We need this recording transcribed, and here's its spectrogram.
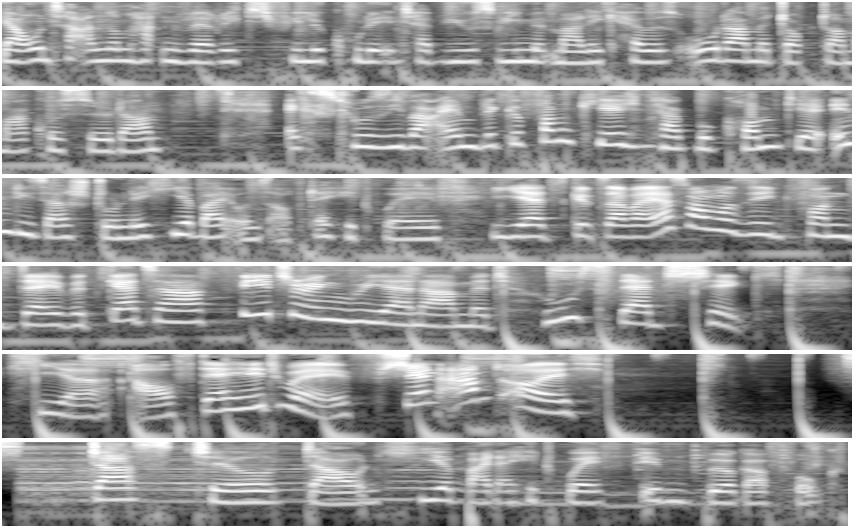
Ja, unter anderem hatten wir richtig viele coole Interviews wie mit Malik Harris oder mit Dr. Markus Söder. Exklusive Einblicke vom Kirchentag bekommt ihr in dieser Stunde hier bei uns auf der Hitwave. Jetzt gibt's aber erstmal Musik von David Guetta featuring Rihanna mit Who's That Chick hier auf der Hitwave. Schönen Abend euch! Das Till Down hier bei der Hitwave im Bürgerfunk.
